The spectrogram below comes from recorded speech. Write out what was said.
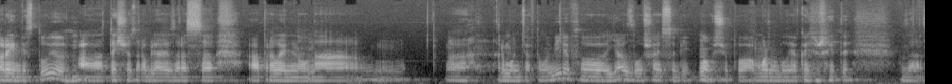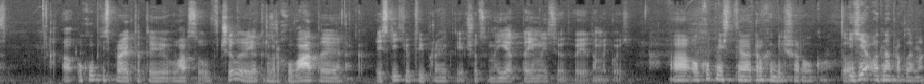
реінвестую, Мгм. а те, що заробляю зараз е, паралельно на е, ремонті автомобілів, е, я залишаю собі, ну, щоб е, можна було якось жити зараз. А окупність проєкту ти вас вчили, як розрахувати? Так. І скільки твій проєкт, якщо це не є таємницею твоєї там якоїсь? Окупність е, трохи більше року. Так. Є одна проблема.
